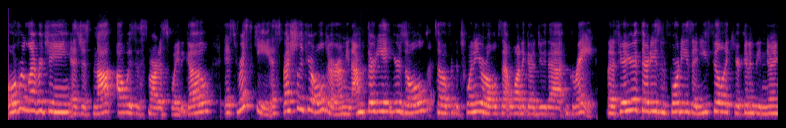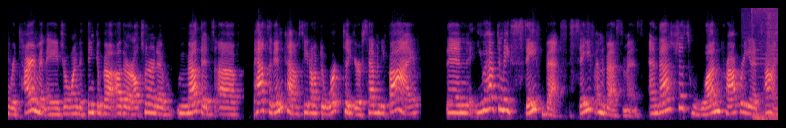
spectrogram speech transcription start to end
over leveraging is just not always the smartest way to go. It's risky, especially if you're older. I mean, I'm 38 years old. So for the 20 year olds that want to go do that, great. But if you're in your 30s and 40s and you feel like you're going to be nearing retirement age or wanting to think about other alternative methods of passive income so you don't have to work till you're 75, then you have to make safe bets, safe investments. And that's just one property at a time.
